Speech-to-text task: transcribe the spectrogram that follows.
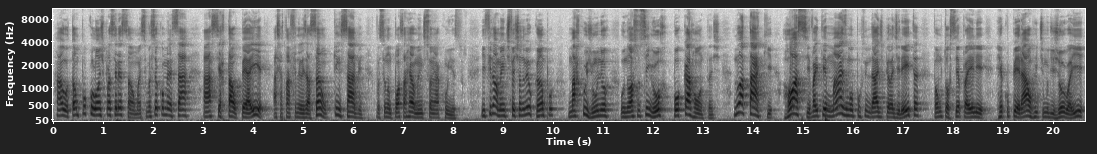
Raul tá um pouco longe para a seleção, mas se você começar a acertar o pé aí, acertar a finalização, quem sabe você não possa realmente sonhar com isso. E finalmente, fechando meu campo, Marco Júnior, o nosso senhor Pocahontas. No ataque, Rossi vai ter mais uma oportunidade pela direita. Vamos torcer para ele recuperar o ritmo de jogo aí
